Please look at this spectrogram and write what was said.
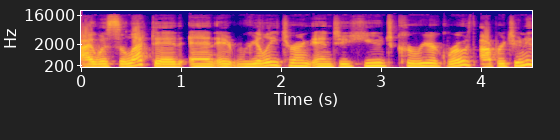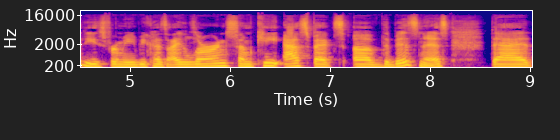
I was selected and it really turned into huge career growth opportunities for me because I learned some key aspects of the business that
